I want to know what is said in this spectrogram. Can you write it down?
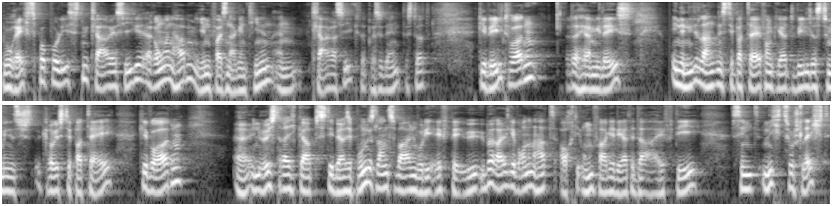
wo Rechtspopulisten klare Siege errungen haben, jedenfalls in Argentinien ein klarer Sieg, der Präsident ist dort gewählt worden, der Herr Millais. In den Niederlanden ist die Partei von Gerd Wilders zumindest größte Partei geworden. Äh, in Österreich gab es diverse Bundeslandswahlen, wo die FPÖ überall gewonnen hat. Auch die Umfragewerte der AfD sind nicht so schlecht.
